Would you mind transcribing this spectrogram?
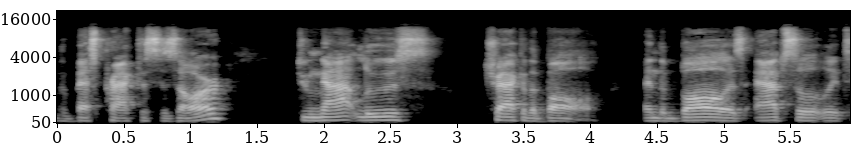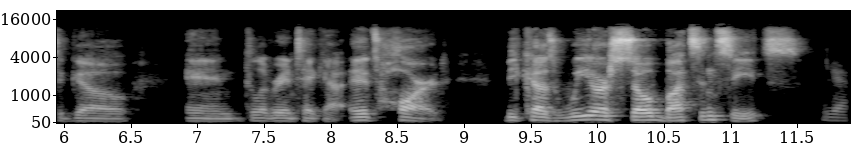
the best practices are. Do not lose track of the ball. And the ball is absolutely to go and delivery and takeout. And it's hard because we are so butts and seats. Yeah.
